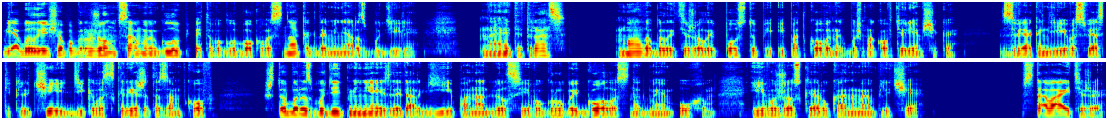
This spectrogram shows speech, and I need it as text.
Я был еще погружен в самую глубь этого глубокого сна, когда меня разбудили. На этот раз мало было тяжелой поступи и подкованных башмаков тюремщика, звяканье его связки ключей, дикого скрежета замков. Чтобы разбудить меня из летаргии, понадобился его грубый голос над моим ухом и его жесткая рука на моем плече. «Вставайте же!»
